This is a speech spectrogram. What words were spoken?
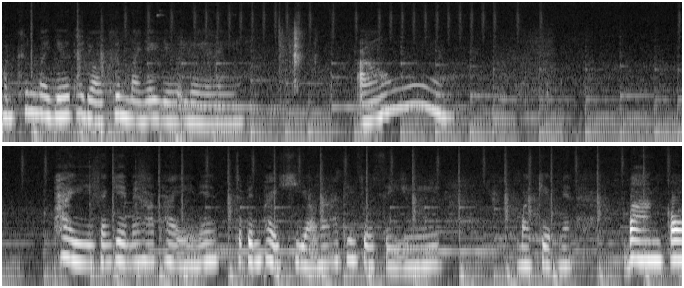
มันขึ้นมาเยอะทยอยขึ้นมาเยอะๆเลยอะไรเงี้ยเอาไผ่สังเกตไหมคะไผ่เนี่ยจะเป็นไผ่เขียวนะคะ ที่โจสีนี้มาเก็บเนี่ย บางกอ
